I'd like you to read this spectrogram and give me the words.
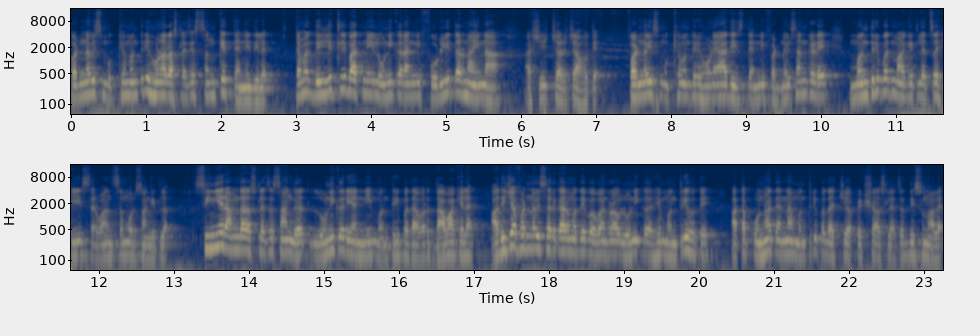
फडणवीस मुख्यमंत्री होणार असल्याचे संकेत त्यांनी दिलेत. त्यामुळे दिल्लीतली बातमी लोणीकरांनी फोडली तर नाही ना अशी चर्चा होते. फडणवीस मुख्यमंत्री होण्याआधीच त्यांनी फडणवीसांकडे मंत्रिपद मागितल्याचंही सर्वांसमोर सांगितलं. सिनियर आमदार असल्याचं सांगत लोणीकर यांनी मंत्रिपदावर दावा केलाय. आधीच्या फडणवीस सरकारमध्ये बबनराव लोणीकर हे मंत्री होते. आता पुन्हा त्यांना मंत्रिपदाची अपेक्षा असल्याचं दिसून आलंय.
